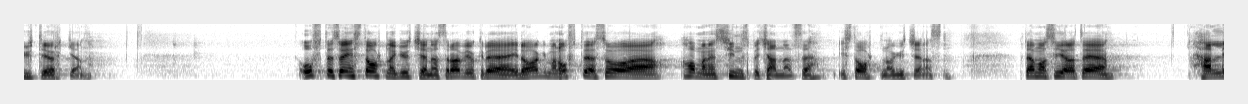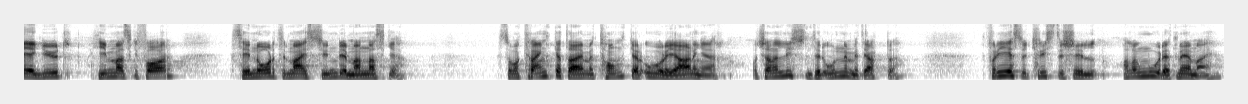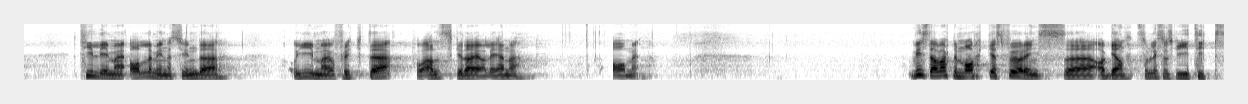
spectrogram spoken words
ut i ørkenen. Ofte så er I starten av gudstjenesten da, vi gjør ikke det i dag, men ofte så uh, har man en synsbekjennelse i starten av gudstjenesten. Der man sier at det er Hellige Gud, himmelske Far, se nåde til meg, syndige menneske, som har krenket deg med tanker, ord og gjerninger, og kjenner lysten til det onde i mitt hjerte. For Jesu Kristi skyld, ha langmodighet med meg. Tilgi meg alle mine synder, og gi meg å frykte og elske deg alene. Amen. Hvis det hadde vært en markedsføringsagent som liksom skulle gi tips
